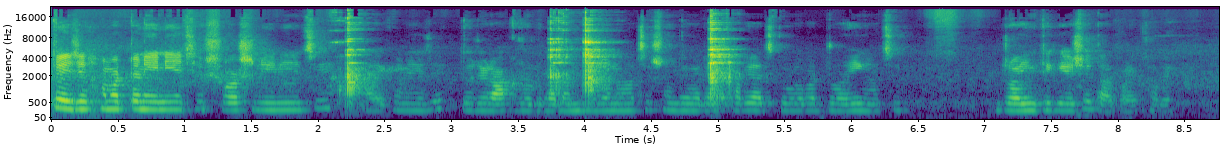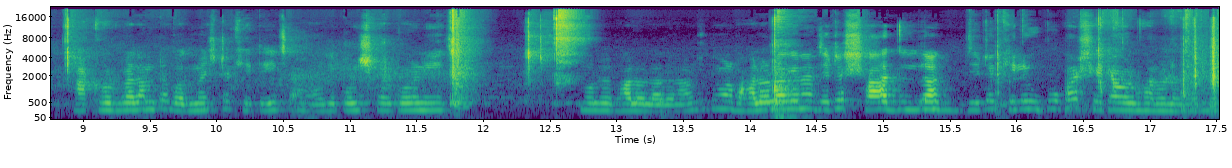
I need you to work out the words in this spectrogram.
তো এই যে, আমারটা নিয়ে নিয়েছে, সস নিয়ে নিয়েছি। আর এখানে এই যে, তো যে আখরোট বাদাম ভিজানো আছে, সন্ধ্যেবেলায় খাবে, আজকে ওর আবার ড্রয়িং আছে। ড্রয়িং থেকে এসে তারপরে খাবে। আখরোট বাদামটা বদমাইশটা খেতেই চায় না যে পরিষ্কার করে নিয়েছে। বলবে ভালো লাগে না। তোমার ভালো লাগে না যেটা স্বাদ লাগ যেটা খেলে উপকার, সেটা ওর ভালো লাগে না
